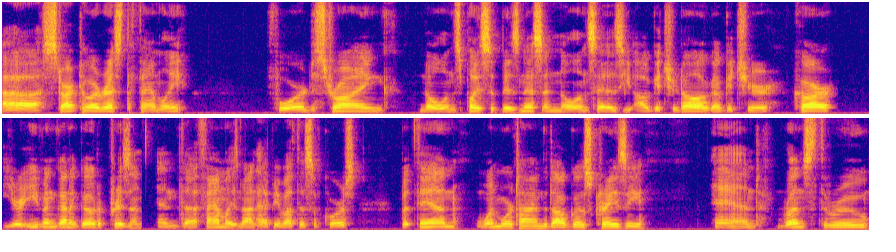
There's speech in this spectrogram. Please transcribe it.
uh, start to arrest the family for destroying Nolan's place of business. And Nolan says, "I'll get your dog. I'll get your car. You're even gonna go to prison." And the family's not happy about this, of course. But then one more time, the dog goes crazy and runs through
